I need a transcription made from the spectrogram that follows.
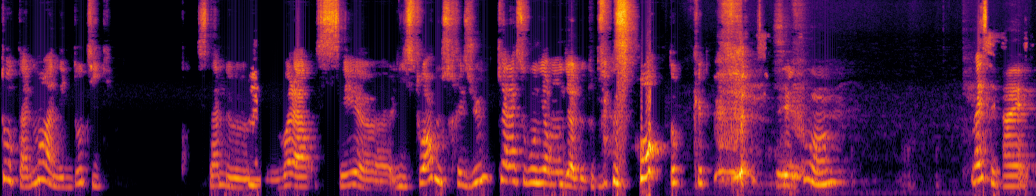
totalement anecdotique. Ça ne, voilà, c'est euh, l'histoire ne se résume qu'à la Seconde Guerre mondiale de toute façon. Donc c'est fou, hein. Ouais, c'est. Ouais.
